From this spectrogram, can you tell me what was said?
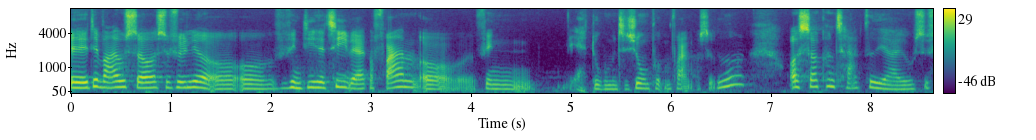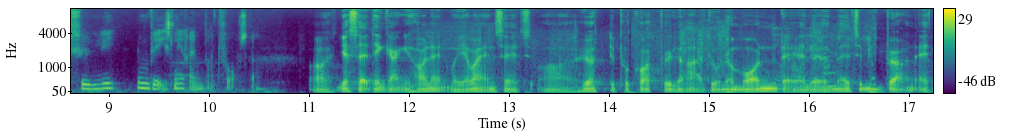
øh, det var jo så selvfølgelig at, at finde de her 10 værker frem og finde ja, dokumentation på dem frem og så videre. Og så kontaktede jeg jo selvfølgelig nogle væsentlige Rembrandt-forskere. Og jeg sad dengang i Holland, hvor jeg var ansat, og hørte det på kortbølgeradioen om morgenen, da jeg lavede mad til mine børn, at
